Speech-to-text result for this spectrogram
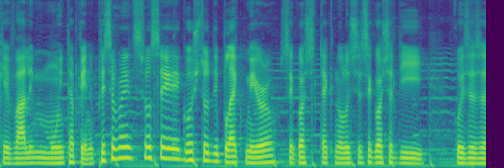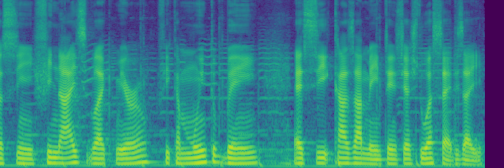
que vale muito a pena. Principalmente se você gostou de Black Mirror, você gosta de tecnologia, você gosta de coisas assim, finais Black Mirror, fica muito bem esse casamento entre as duas séries aí.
